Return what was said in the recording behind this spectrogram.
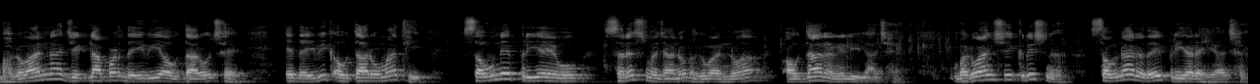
ભગવાનના જેટલા પણ દૈવીય અવતારો છે, એ દૈવિક અવતારોમાંથી સૌને પ્રિય એવો સરસ મજાનો ભગવાનનો આ અવતાર અને લીલા છે. ભગવાન શ્રી કૃષ્ણ સૌના હૃદય પ્રિય રહ્યા છે.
